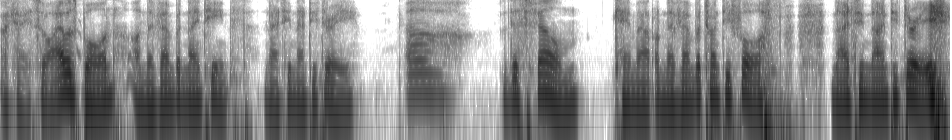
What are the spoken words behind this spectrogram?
Okay, so I was born on November 19th, 1993. Oh, This film came out on November 24th, 1993.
